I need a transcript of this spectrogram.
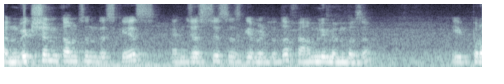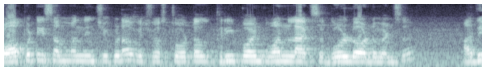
conviction comes in this case and justice is given to the family members ఈ ప్రాపర్టీ సంబంధించి కూడా which was total three point one lakhs gold ornaments అది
